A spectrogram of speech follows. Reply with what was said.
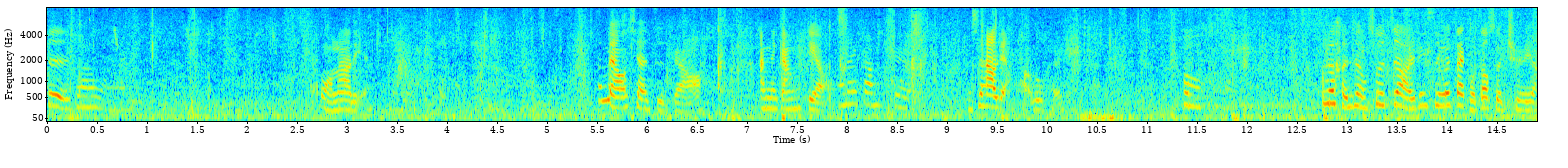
是。往那里。他没有写指标。还没刚掉。还没刚掉。可是还有两条路可以选。哦。因为很想睡觉，一定是因为戴口罩所以缺氧。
